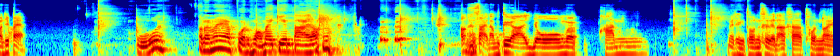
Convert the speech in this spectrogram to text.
วันที่แปดโอ้ยตอนนั้นแม่ปวดหัวไมเกรนตายแล้ว ต้องใส่น้ำเกลือโยงแบบพัน ไม่ถึงทนเขินอาคาทนหน่อย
